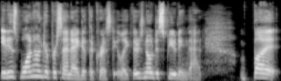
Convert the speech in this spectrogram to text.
it is 100% Agatha Christie. Like, there's no disputing that. But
